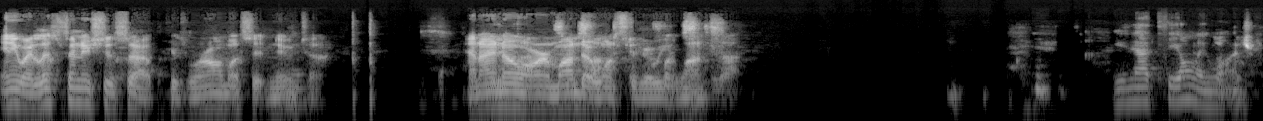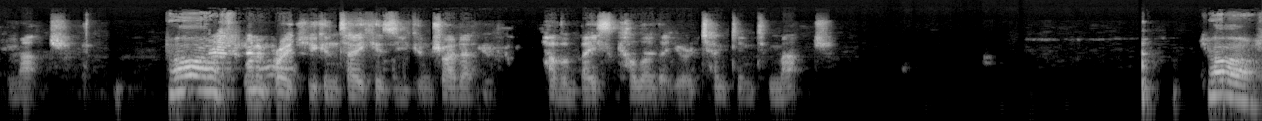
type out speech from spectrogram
Anyway, let's finish this up because we're almost at noontime. And I know Armando wants to go eat lunch. You're not the only one. Match. Charles. One approach you can take is you can try to have a base color that you're attempting to match. Charles,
